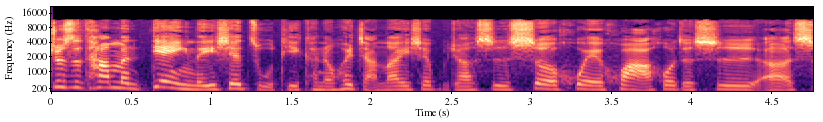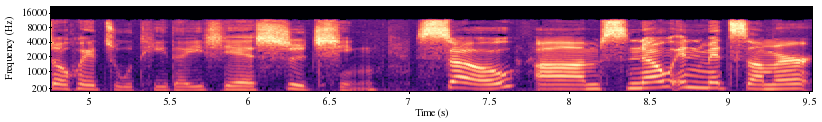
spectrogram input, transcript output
就是他们电影的一些主题可能会讲到一些比较是社会化或者是呃社会主题的一些事情。So, um, Snow in Midsummer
